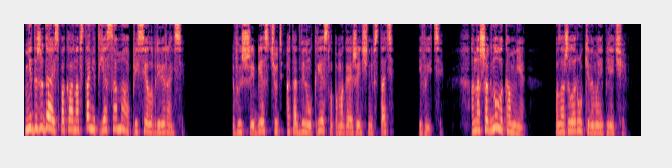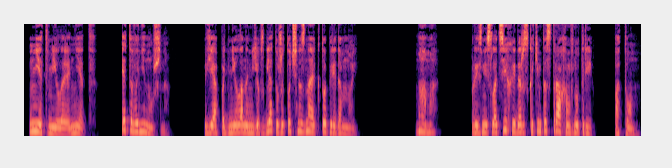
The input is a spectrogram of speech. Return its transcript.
не дожидаясь, пока она встанет, я сама присела в реверансе. Высший бес чуть отодвинул кресло, помогая женщине встать и выйти. Она шагнула ко мне — положила руки на мои плечи. «Нет, милая, нет. Этого не нужно». Я подняла на нее взгляд, уже точно зная, кто передо мной. «Мама», — произнесла тихо и даже с каким-то страхом внутри. «Потом»,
